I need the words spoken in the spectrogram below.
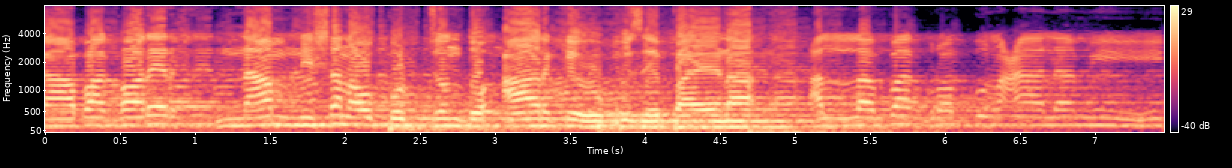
কাবা ঘরের নাম নিশানাও পর্যন্ত আর কেউ খুঁজে পায় না। আল্লাহ রব্বুল আলামিন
